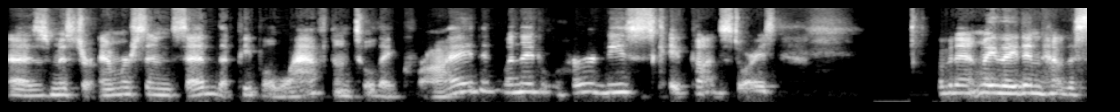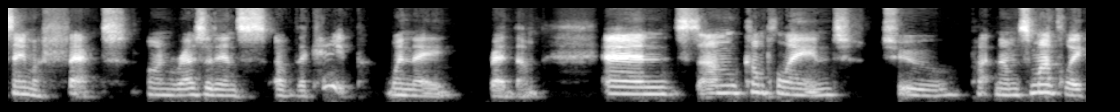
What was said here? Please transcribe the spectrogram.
as Mr. Emerson said, that people laughed until they cried when they heard these Cape Cod stories. Evidently, they didn't have the same effect on residents of the Cape when they read them and some complained to Putnam's Monthly.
